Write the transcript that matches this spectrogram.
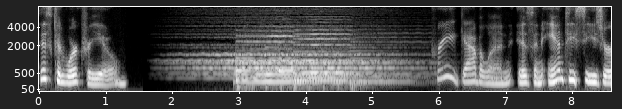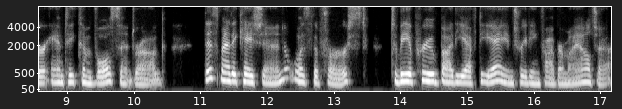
this could work for you. Pregabalin is an anti seizure, anticonvulsant drug. This medication was the first to be approved by the FDA in treating fibromyalgia.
